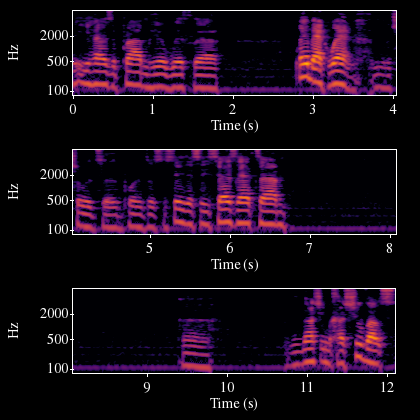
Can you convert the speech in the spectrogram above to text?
he has a problem here with uh, way back when. I'm not sure it's uh, important to us to say this. He says that um, uh, Nashim Chashuvos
